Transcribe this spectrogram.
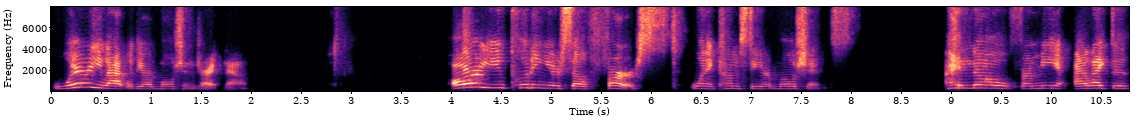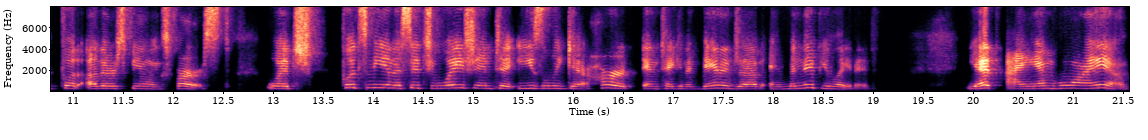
where are you at with your emotions right now? Are you putting yourself first when it comes to your emotions? I know for me, I like to put others' feelings first, which puts me in a situation to easily get hurt and taken advantage of and manipulated. Yet I am who I am.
